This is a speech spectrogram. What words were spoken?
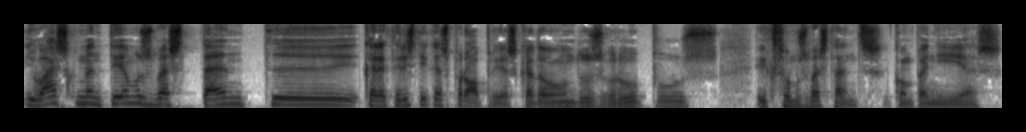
Eu acho que mantemos bastante características próprias, cada um dos grupos, e que somos bastantes companhias.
